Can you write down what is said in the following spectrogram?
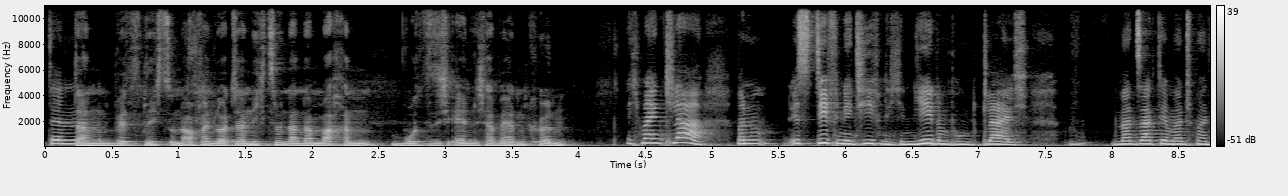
Dann, dann wird's nichts. Und auch wenn Leute dann nichts miteinander machen, wo sie sich ähnlicher werden können. Ich meine, klar, man ist definitiv nicht in jedem Punkt gleich. Man sagt ja manchmal,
